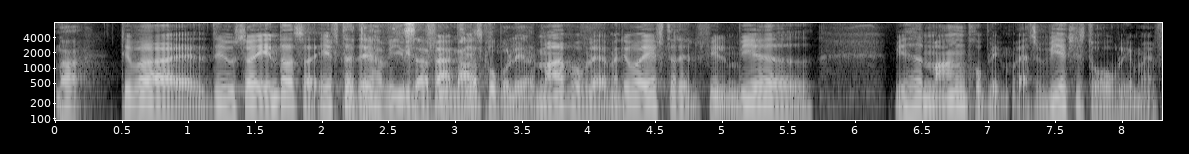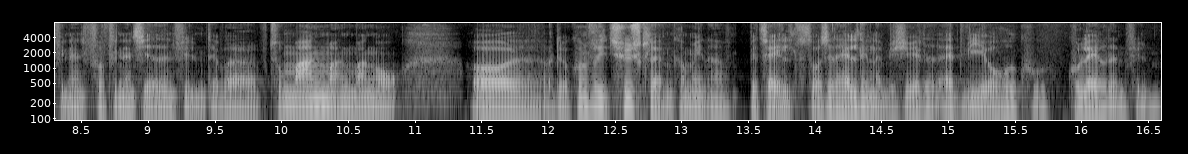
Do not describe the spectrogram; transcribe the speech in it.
nej. Det, var, det er jo så ændret sig efter Ja, det den har vist sig at blive meget populært. Meget populært, men det var efter den film. Vi havde, vi havde mange problemer, altså virkelig store problemer at få finansieret den film. Det var, tog mange, mange, mange år. Og, og det var kun fordi Tyskland kom ind og betalte stort set halvdelen af budgettet, at vi overhovedet kunne, kunne lave den film.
